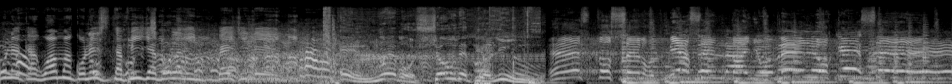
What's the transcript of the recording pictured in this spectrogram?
Una caguama con esta pilla bola de imbéciles. El nuevo show de Piolín. Estos celos me hacen daño, me enloquece.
